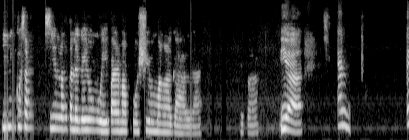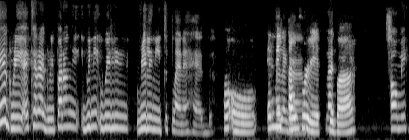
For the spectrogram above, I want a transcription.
feeling ko sa yun lang talaga yung way para ma-push yung mga gala. Diba? Yeah. And I agree. I kind of agree. Parang we need really really need to plan ahead. Oo. And make Talaga. time for it, Plan- 'di ba? Oh, make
